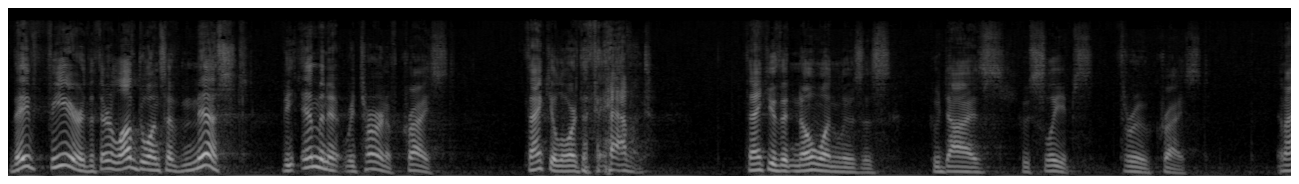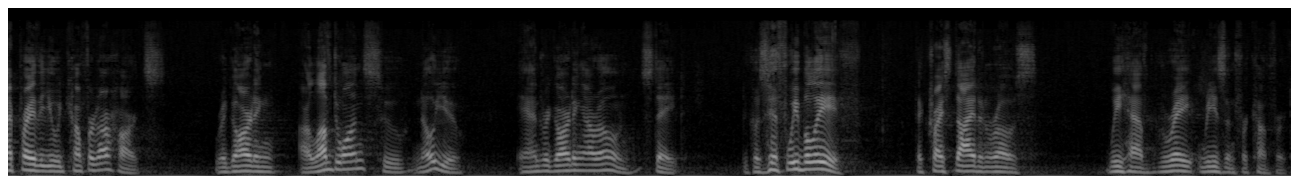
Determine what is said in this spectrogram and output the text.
they fear that their loved ones have missed the imminent return of Christ. Thank you, Lord, that they haven't. Thank you that no one loses who dies, who sleeps through Christ. And I pray that you would comfort our hearts regarding our loved ones who know you and regarding our own state. Because if we believe that Christ died and rose, we have great reason for comfort.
